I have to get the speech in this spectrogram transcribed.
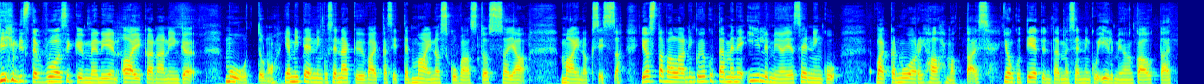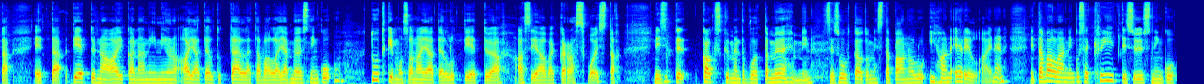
viimeisten vuosikymmenien aikana niin kuin muuttunut. Ja miten niin kuin se näkyy vaikka sitten mainoskuvastossa ja mainoksissa. Jos tavallaan niin kuin joku tämmöinen ilmiö ja sen niin kuin vaikka nuori hahmottaisi jonkun tietyn tämmöisen niin kuin ilmiön kautta, että, että tiettynä aikana niin, niin on ajateltu tällä tavalla ja myös niin kuin tutkimus on ajatellut tiettyä asiaa vaikka rasvoista, niin sitten 20 vuotta myöhemmin se suhtautumistapa on ollut ihan erilainen. Niin tavallaan niin kuin se kriittisyys niin kuin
